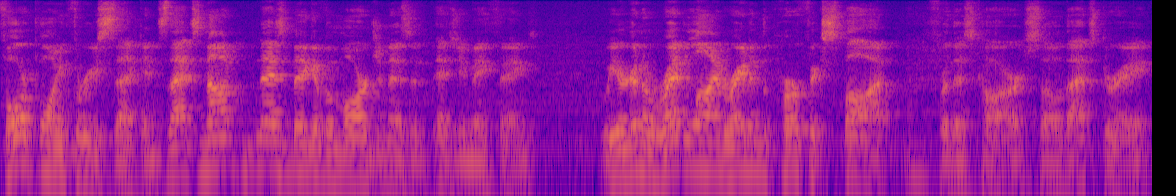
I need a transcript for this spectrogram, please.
4.3 seconds. That's not as big of a margin as, it, as you may think. We are going to red line right in the perfect spot for this car, so that's great.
